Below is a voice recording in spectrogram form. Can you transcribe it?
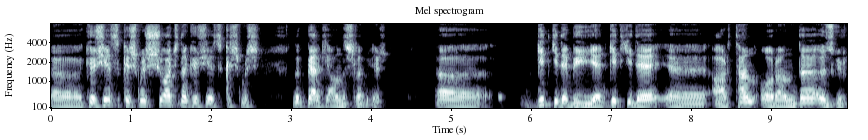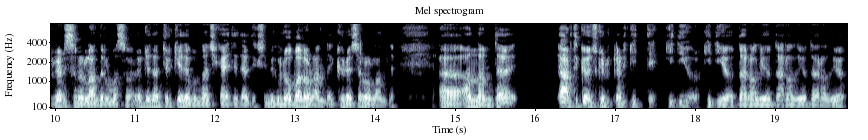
e, köşeye sıkışmış şu açıdan köşeye sıkışmışlık belki anlaşılabilir. E, gitgide büyüyen, gitgide e, artan oranda özgürlüklerin sınırlandırılması var. Önceden Türkiye'de bundan şikayet ederdik. Şimdi global oranda, küresel oranda e, anlamda artık özgürlükler gitti, gidiyor, gidiyor, daralıyor, daralıyor, daralıyor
